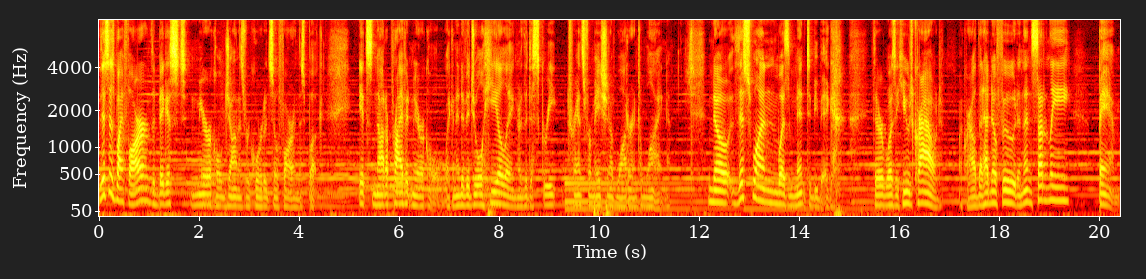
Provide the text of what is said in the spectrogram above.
This is by far the biggest miracle John has recorded so far in this book. It's not a private miracle, like an individual healing or the discrete transformation of water into wine. No, this one was meant to be big. There was a huge crowd, a crowd that had no food, and then suddenly, bam,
